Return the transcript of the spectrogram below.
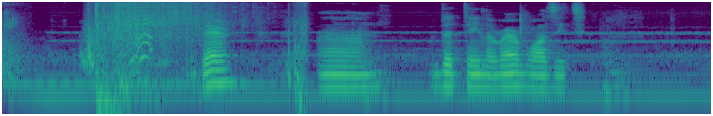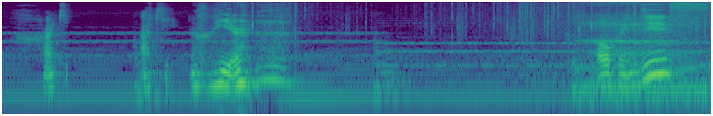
Okay. There. Um, the tailor. Where was it? Aki. Aki. Here. Open this.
